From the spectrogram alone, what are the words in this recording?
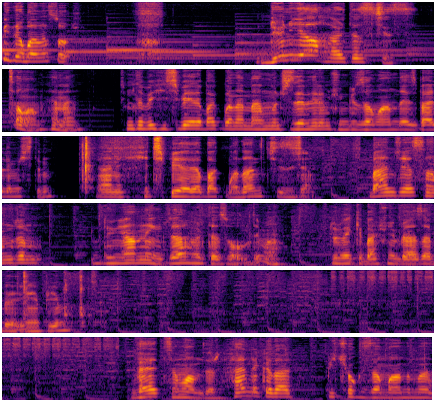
bir de bana sor. Dünya haritası çiz. Tamam hemen. Şimdi tabii hiçbir yere bakmadan ben bunu çizebilirim çünkü zamanında ezberlemiştim. Yani hiçbir yere bakmadan çizeceğim. Bence sanırım dünyanın en güzel haritası oldu değil mi? Dur belki ben şunu biraz daha belirgin yapayım. Ve tamamdır. Her ne kadar birçok zamanımı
